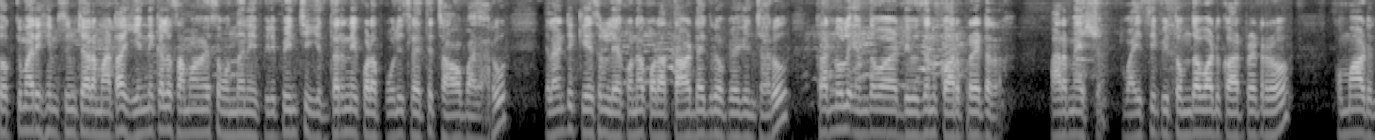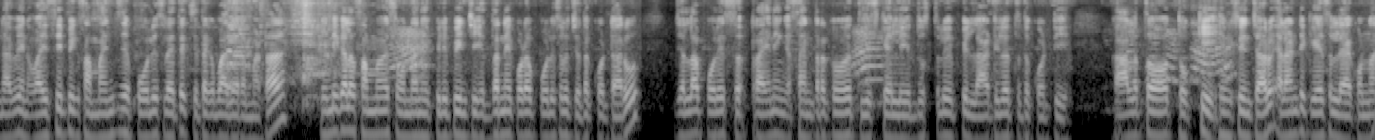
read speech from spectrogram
తొక్కి మరీ హింసించారన్నమాట. ఎన్నికల సమావేశం ఉందని పిలిపించి ఇద్దరిని కూడా పోలీసులు అయితే చావబాదారు. ఎలాంటి కేసులు లేకుండా కూడా థర్డ్ డిగ్రీ ఉపయోగించారు. కర్నూలు ఎనిమిదవ డివిజన్ కార్పొరేటర్ పరమేష్ వైసీపీ తొమ్మిదవ వార్డు కార్పొరేటరు కుమారుడు నవీన్ వైసీపీకి సంబంధించి పోలీసులు అయితే చితకబాదారన్నమాట. ఎన్నికల సమావేశం ఉందని పిలిపించి ఇద్దరిని కూడా పోలీసులు చితకొట్టారు జిల్లా పోలీస్ ట్రైనింగ్ సెంటర్కు తీసుకెళ్ళి దుస్తులు విప్పి లాఠీలతో కొట్టి కాళ్ళతో తొక్కి హింసించారు. ఎలాంటి కేసులు లేకుండా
